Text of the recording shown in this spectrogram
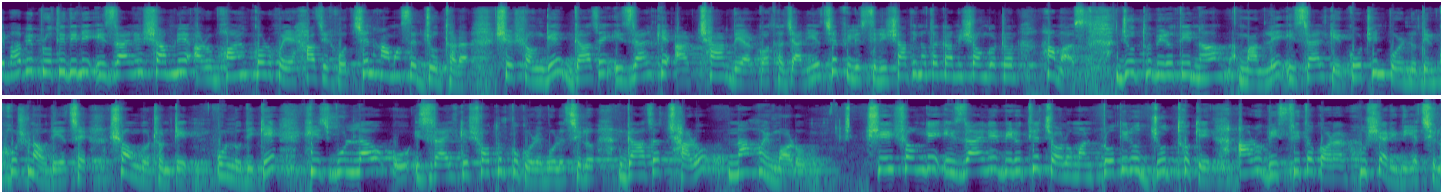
এভাবে প্রতিদিনই ইসরায়েলের সামনে আরও ভয়ঙ্কর হয়ে হাজির হচ্ছেন হামাসের যোদ্ধারা। সে সঙ্গে গাজায় ইসরায়েলকে আর ছাড় দেওয়ার কথা জানিয়েছে ফিলিস্তিনি স্বাধীনতাকামী সংগঠন হামাস। যুদ্ধবিরতি না মানলে ইসরায়েলকে কঠিন পরিণতির ঘোষণাও দিয়েছে সংগঠনটি। অন্যদিকে হিজবুল্লাহ ও ইসরায়েলকে সতর্ক করে বলেছিল, গাজা ছাড়ো, না হয় মরো। সেই সঙ্গে ইসরায়েলের বিরুদ্ধে চলমান প্রতিরোধ যুদ্ধকে আরও বিস্তৃত করার হুঁশিয়ারি দিয়েছিল।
